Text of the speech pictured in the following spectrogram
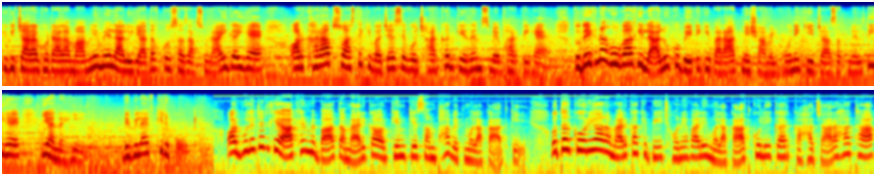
क्योंकि चारा घोटाला मामले में लालू यादव को सजा सुनाई गई है और खराब स्वास्थ्य की वजह से वो झारखंड के रिम्स में भर्ती है। तो देखना होगा कि लालू को बेटे की बारात में शामिल होने की इजाज़त मिलती है या नहीं। डीबी लाइव की रिपोर्ट। और बुलेटिन के आखिर में बात अमेरिका और किम की संभावित मुलाकात की। उत्तर कोरिया और अमेरिका के बीच होने वाली मुलाकात को लेकर कहा जा रहा था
